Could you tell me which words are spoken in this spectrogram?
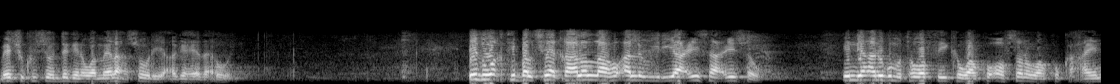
meeshu ku soo degana waa meelaha suuriya agaheeda awey id waqti balshee qaala allaahu alla uu yidhi yaa ciisa ciisow anigu mutawafiika waan ku oofsano waan ku kaxayn.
